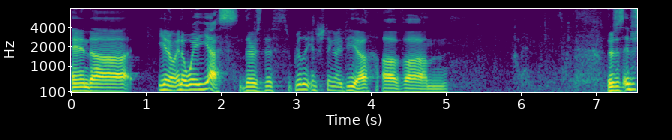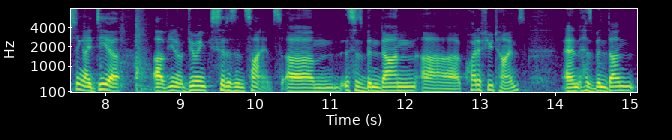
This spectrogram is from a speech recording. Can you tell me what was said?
And, uh, you know, in a way, yes, there's this really interesting idea of, um, there's this interesting idea of, you know, doing citizen science. Um, this has been done uh, quite a few times and has been done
